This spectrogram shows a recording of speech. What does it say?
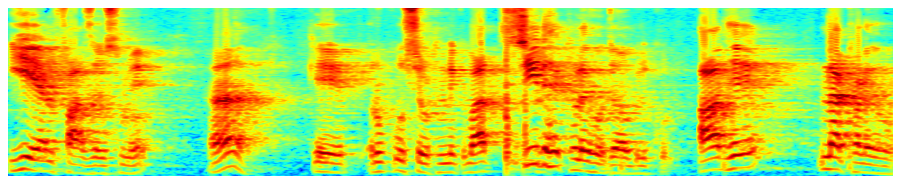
یہ الفاظ ہے اس میں ہاں کہ رکو سے اٹھنے کے بعد سیدھے کھڑے ہو جاؤ، بالکل۔ آدھے نہ کھڑے ہو۔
